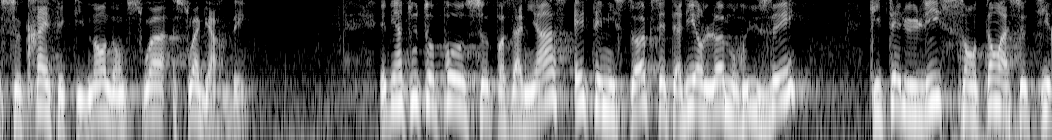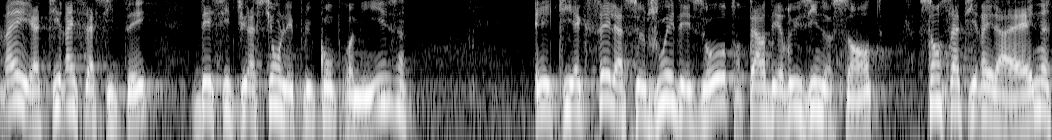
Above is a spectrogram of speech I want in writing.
secret effectivement donc soit, soit gardé. Eh bien, tout oppose ce Posanias et Thémistocle, c'est-à-dire l'homme rusé qui, tel Ulysse, s'entend à se tirer et à tirer sa cité des situations les plus compromises et qui excelle à se jouer des autres par des ruses innocentes sans s'attirer la haine,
